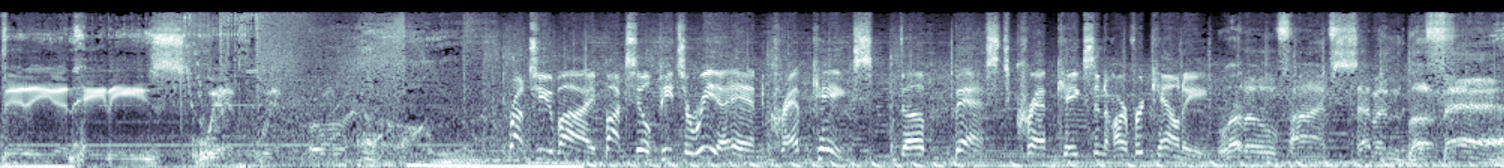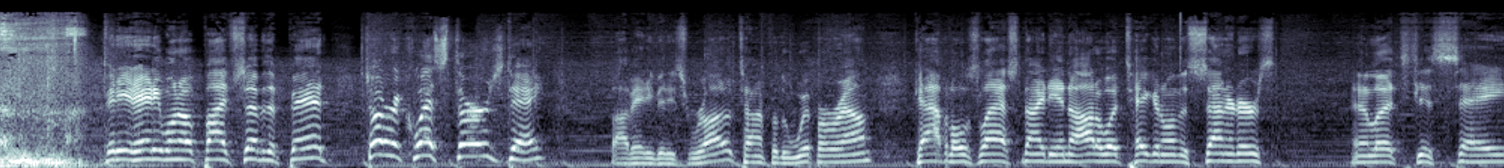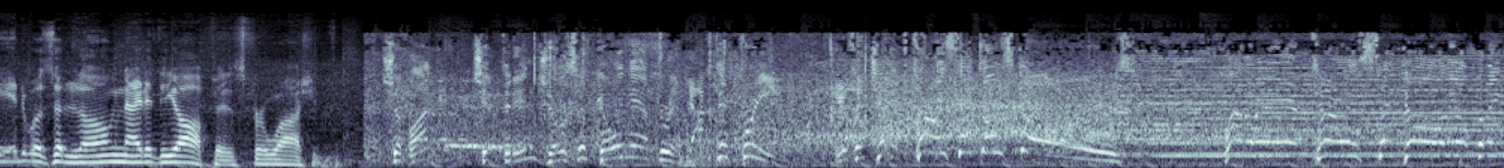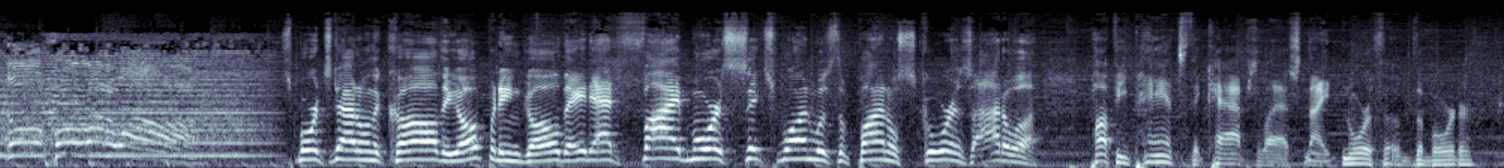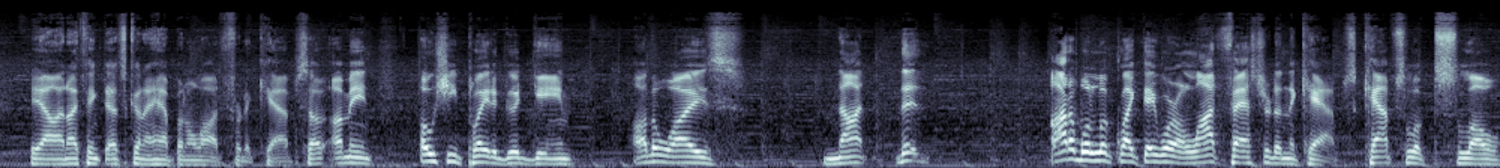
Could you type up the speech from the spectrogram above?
Vinny and Hades with, Brought to you by Box Hill Pizzeria and Crab Cakes, the best crab cakes in Harford County. 1057 The Fan. Vinny and Haney, 1057 The Fan. Total Request Thursday. Bob Haney, Vinny Cerrato. Time for the whip around. Capitals last night in Ottawa taking on the Senators. And let's just say it was a long night at the office for Washington. Chabot chipped it in. Joseph going after it. Knocked it free. Here's a chance. Tarasenko scores! Vladimir Tarasenko, the opening goal for Ottawa. Sports Night on the call. The opening goal. They'd add five more. 6 1 was the final score as Ottawa puffy pants the Caps last night north of the border. Yeah, and I think that's going to happen a lot for the Caps. So, I mean, Oshie played a good game. Otherwise, not. The, Ottawa looked like they were a lot faster than the Caps. Caps looked slow,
